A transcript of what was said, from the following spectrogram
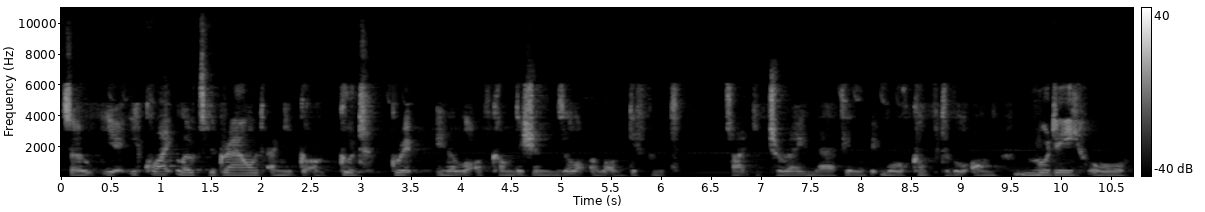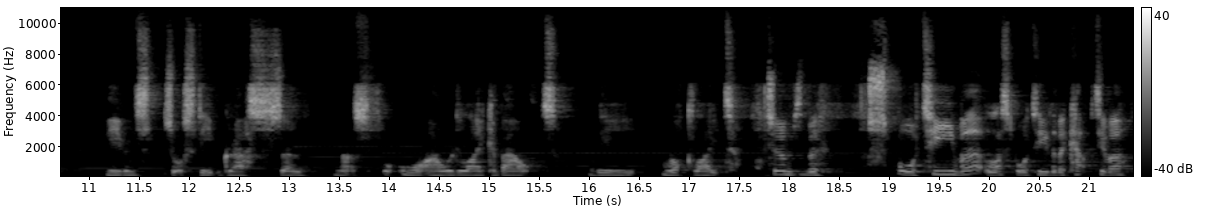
so you're quite low to the ground, and you've got a good grip in a lot of conditions, a lot a lot of different types of terrain there. Feel a bit more comfortable on muddy or even sort of steep grass. So that's what I would like about the Roclite. In terms of the Sportiva, La Sportiva, the Kaptiva,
